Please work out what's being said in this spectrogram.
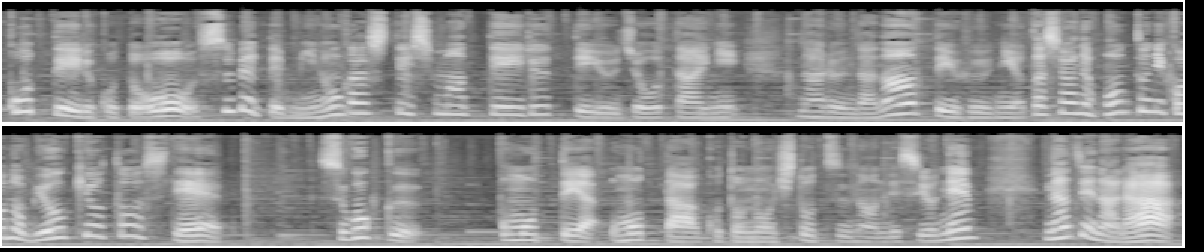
こっていることを全て見逃してしまっているっていう状態になるんだなっていう風に私はね本当にこの病気を通してすごく思って思ったことの一つなんですよね。なぜなら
